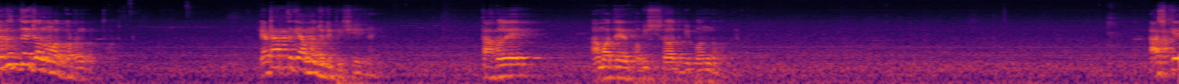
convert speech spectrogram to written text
বিরুদ্ধে জনমত গঠন করতে হবে। এটার থেকে আমরা যদি পিছিয়ে যাই, তাহলে আমাদের ভবিষ্যৎ বিপন্ন হবে। আজকে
